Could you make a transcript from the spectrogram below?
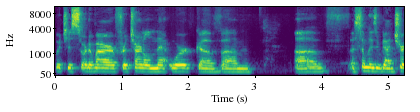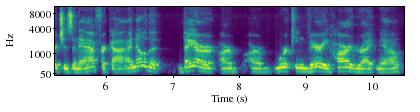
which is sort of our fraternal network of um, of Assemblies of God churches in Africa, I know that they are are are working very hard right now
